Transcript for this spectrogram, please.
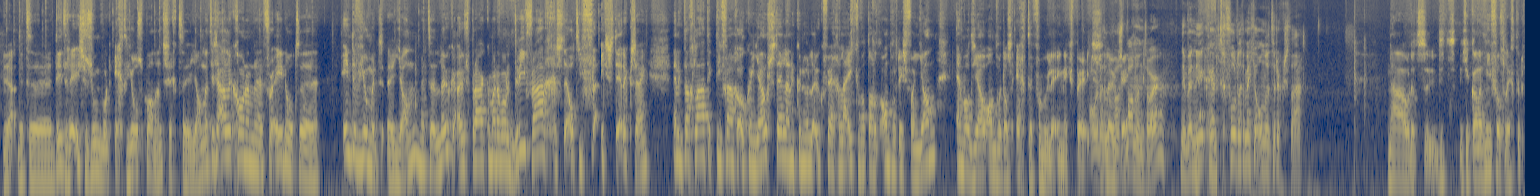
Ja, dit, uh, dit raceseizoen wordt echt heel spannend, zegt Jan. Het is eigenlijk gewoon een veredeld interview met uh, Jan, met uh, leuke uitspraken. Maar er worden drie vragen gesteld die vrij sterk zijn. En ik dacht, laat ik die vragen ook aan jou stellen. En dan kunnen we leuk vergelijken wat dan het antwoord is van Jan. En wat jouw antwoord als echte Formule 1-expert is. Oh, dat is wel spannend hoor. Nu ben, nu, ik heb het gevoel dat ik een beetje onder druk sta. Nou, dat, dit, je kan het niet veel slechter.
